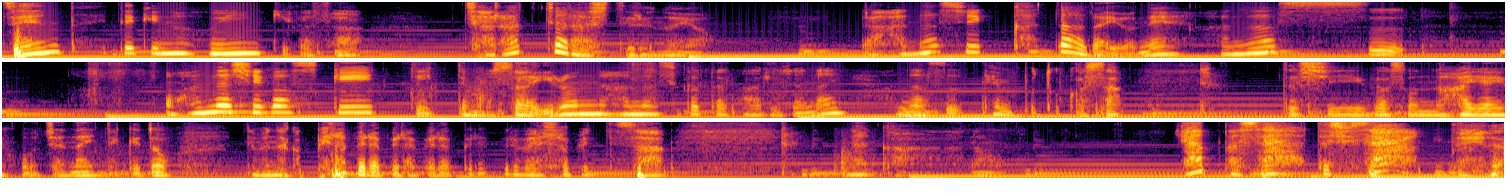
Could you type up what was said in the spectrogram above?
全体的な雰囲気がさチャラッチャラしてるのよ。話し方だよね。話すお話が好きって言ってもさいろんな話し方があるじゃない？話すテンポとかさ。私はそんな早い方じゃないんだけどでもなんかペラペラペラペラペラペラペラ喋ってさなんかあのやっぱさ私さみたいな。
